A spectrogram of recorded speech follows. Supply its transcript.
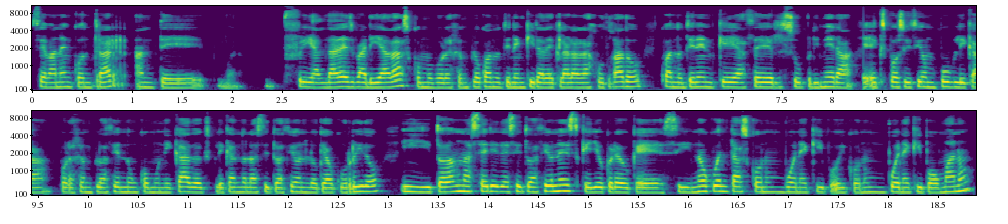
se van a encontrar ante, bueno, frialdades variadas, como por ejemplo cuando tienen que ir a declarar a juzgado, cuando tienen que hacer su primera exposición pública, por ejemplo haciendo un comunicado explicando la situación, lo que ha ocurrido, y toda una serie de situaciones que yo creo que si no cuentas con un buen equipo y con un buen equipo humano,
